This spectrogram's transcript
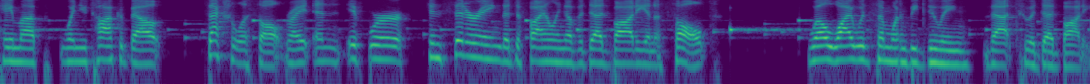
came up when you talk about sexual assault, right? And if we're considering the defiling of a dead body an assault, well, why would someone be doing that to a dead body?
